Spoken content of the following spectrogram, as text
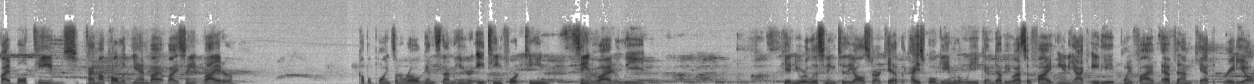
by both teams. Timeout called again by, by St. Viator couple points in a row against them here. 18-14, St. Viator lead. Again, you are listening to the All-Star Catholic High School Game of the Week on WSFI Antioch 88.5 FM Catholic Radio.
